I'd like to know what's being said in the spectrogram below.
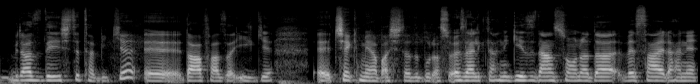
biraz değişti tabii ki e, daha fazla ilgi e, çekmeye başladı burası. Özellikle hani Gezi'den sonra da vesaire hani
